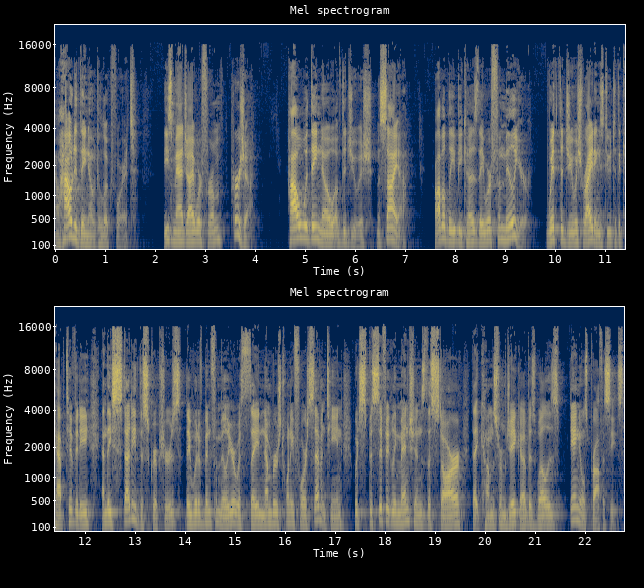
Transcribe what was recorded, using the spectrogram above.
Now, how did they know to look for it? These magi were from Persia. How would they know of the Jewish Messiah? Probably because they were familiar with the Jewish writings due to the captivity and they studied the scriptures, they would have been familiar with, say, Numbers 24 17, which specifically mentions the star that comes from Jacob as well as Daniel's prophecies.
